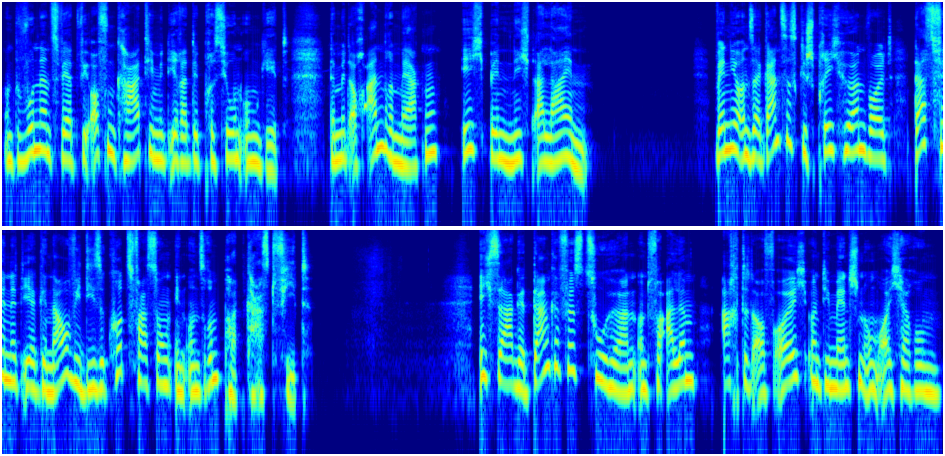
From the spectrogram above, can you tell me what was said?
und bewundernswert, wie offen Kathi mit ihrer Depression umgeht, damit auch andere merken, ich bin nicht allein. Wenn ihr unser ganzes Gespräch hören wollt, das findet ihr genau wie diese Kurzfassung in unserem Podcast-Feed. Ich sage danke fürs Zuhören und vor allem achtet auf euch und die Menschen um euch herum.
